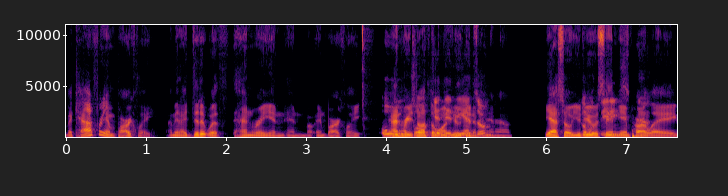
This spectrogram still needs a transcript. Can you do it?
McCaffrey and Barkley. I mean, I did it with Henry and and, and Barkley. Ooh, Henry's not the one who didn't pan out. Yeah, so you do a same game parlay, yeah.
